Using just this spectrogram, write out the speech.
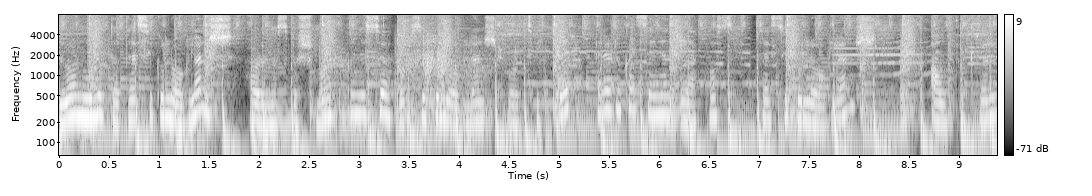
Du har nå lytta til Psykologlunsj. Har du noen spørsmål, kan du søke opp Psykologlunsj på Twitter, eller du kan sende en e-post til psykologlunsj alfakrøll.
